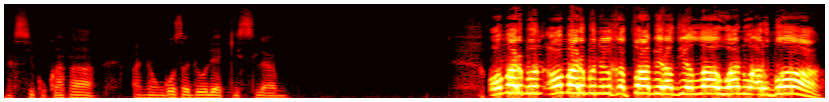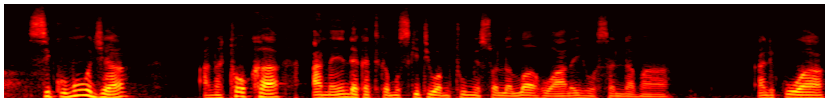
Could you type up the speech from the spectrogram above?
na siku kadhaa anaongoza dola ya kiislamu. Omar bn, omar lkhatabi radiallahu anhu ardah siku moja anatoka anaenda katika msikiti wa mtume salallahu alaihi wasalama alikuwa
